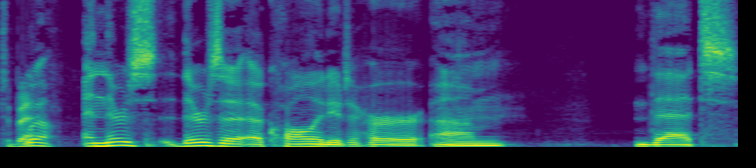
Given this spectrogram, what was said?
to back. Well, and there's there's a, a quality to her um, that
